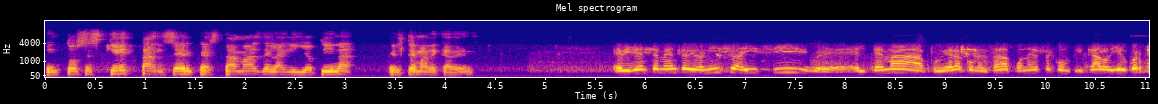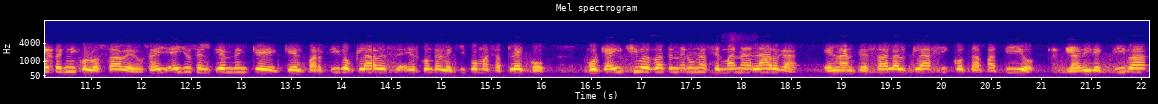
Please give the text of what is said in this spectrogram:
entonces, ¿qué tan cerca está más de la guillotina el tema de cadena? Evidentemente, Dionisio, ahí sí eh, el tema pudiera comenzar a ponerse complicado y el cuerpo técnico lo sabe, o sea, ellos entienden que, que el partido clave es, contra el equipo mazatleco, porque ahí Chivas va a tener una semana larga en la antesala al clásico tapatío. La directiva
